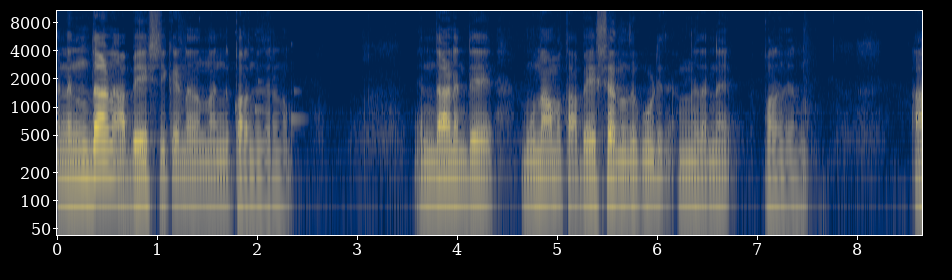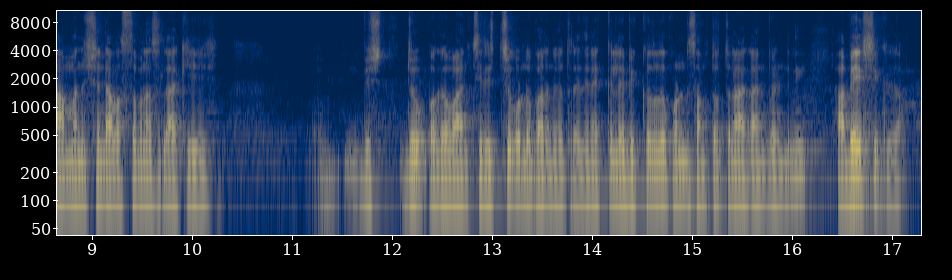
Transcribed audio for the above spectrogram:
ഞാൻ എന്താണ് അപേക്ഷിക്കേണ്ടതെന്ന് അങ്ങ് പറഞ്ഞു തരണം. എന്താണ് എന്റെ മൂന്നാമത്തെ അപേക്ഷ എന്നത് കൂടി അങ്ങ് തന്നെ പറഞ്ഞു തരണം. ആ മനുഷ്യന്റെ അവസ്ഥ മനസ്സിലാക്കി വിഷ്ണു ഭഗവാൻ ചിരിച്ചുകൊണ്ട് പറഞ്ഞു അത്രേ നിനക്ക് ലഭിക്കുന്നത് കൊണ്ട് സംതൃപ്തനാകാൻ വേണ്ടി നീ അപേക്ഷിക്കുക.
